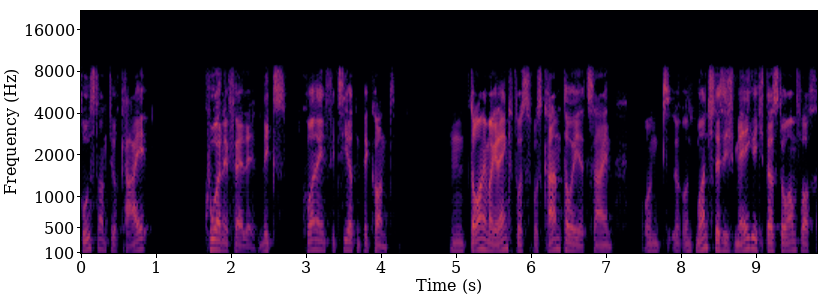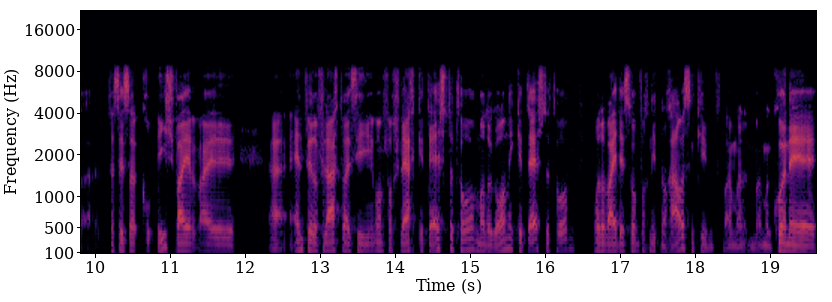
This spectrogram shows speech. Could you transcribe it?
Russland, Türkei, keine Fälle, nichts, keine Infizierten bekannt. Und da habe ich mir gedacht, was, was kann da jetzt sein? Und, und manchmal ist möglich, dass da einfach, dass das ist, weil, weil äh, entweder vielleicht, weil sie einfach schlecht getestet haben oder gar nicht getestet haben, oder weil das einfach nicht nach außen kommt, weil man, weil man keine,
